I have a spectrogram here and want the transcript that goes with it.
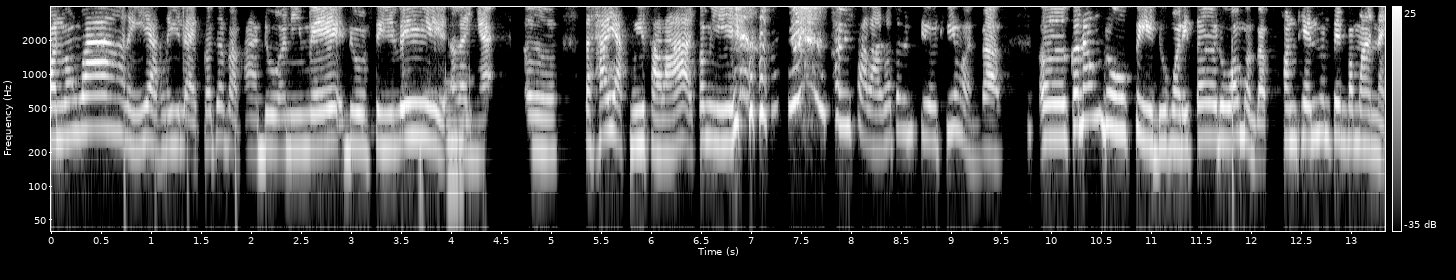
วันว่างๆอะไรอย่างเงี้ยอยาก relax ก็จะแบบอะดูอนิเมะดูซีรีส์อืมอะไรเงี้ยเออ แต่ถ้าอยากมีสาระก็มี ถ้ามีสาระก็จะเป็นฟิลที่เหมือนแบบ เออ ก็นั่งดู feed ดูมอนิเตอร์ดูว่าเหมือนแบบคอนเทนต์มันเป็นประมาณไหน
